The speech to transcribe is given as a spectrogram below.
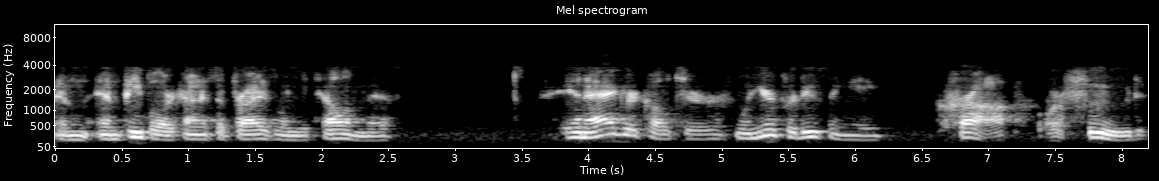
and and people are kind of surprised when you tell them this, in agriculture, when you're producing a crop or food,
